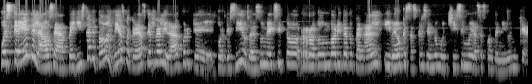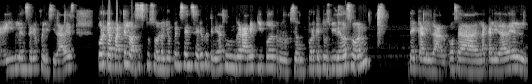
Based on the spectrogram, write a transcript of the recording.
pues créetela, o sea, pellizcate todos los días para que veas que es realidad, porque, porque sí, o sea, es un éxito rotundo ahorita tu canal y veo que estás creciendo muchísimo y haces contenido increíble, en serio, felicidades, porque aparte lo haces tú solo. Yo pensé en serio que tenías un gran equipo de producción, porque tus videos son de calidad, o sea, la calidad del,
